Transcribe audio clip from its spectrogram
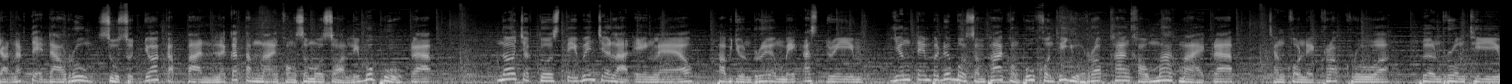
จากนักเตะดาวรุ่ง สู่สุดยอดกัปตัน และก็ตำนานของสโมสรลิเวอร์พูลครับ นอกจากตัวสตีเวนเจอร์ราร์ดเองแล้ว ภาพยนตร์เรื่อง Make Us Dream ยังเต็มไปด้วยบทสัมภาษณ์ของผู้คนที่อยู่รอบข้างเขามากมายครับ ทั้งคนในครอบครัว เพื่อนร่วมทีม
